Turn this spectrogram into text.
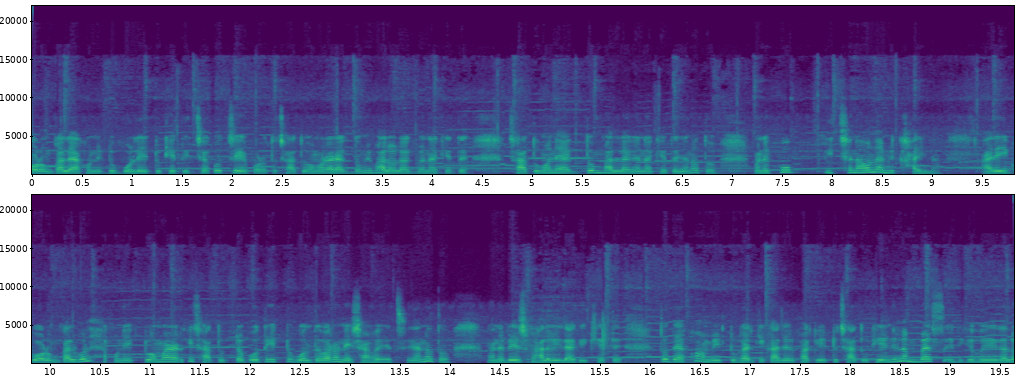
গরমকালে এখন একটু বলে একটু খেতে ইচ্ছা করছে এরপরে তো ছাতু আমার আর একদমই ভালো লাগবে না খেতে। ছাতু মানে একদম ভালো লাগে না খেতে, জানো তো? মানে খুব ইচ্ছে না হলে আমি খাই না। আর এই গরমকাল বলে এখন একটু আমার আর কি ছাতুরটা প্রতি একটু বলতে পারো নেশা হয়েছে, জানো তো? মানে বেশ ভালোই লাগে খেতে। তো দেখো আমি একটু আর কি কাজের ফাঁকে একটু ছাতু খেয়ে নিলাম, ব্যাস এদিকে হয়ে গেল।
